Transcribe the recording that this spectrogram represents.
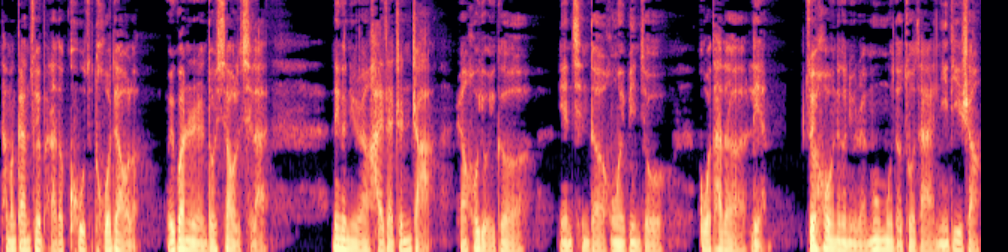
他们干脆把他的裤子脱掉了。围观的人都笑了起来。那个女人还在挣扎，然后有一个年轻的红卫兵就过她的脸。最后，那个女人木木地坐在泥地上，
